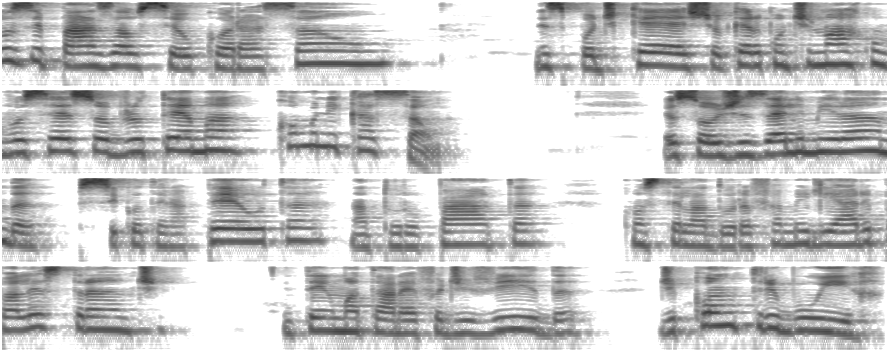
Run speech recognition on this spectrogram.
Luz e paz ao seu coração. Nesse podcast eu quero continuar com você sobre o tema comunicação. Eu sou Gisele Miranda, psicoterapeuta, naturopata, consteladora familiar e palestrante, e tenho uma tarefa de vida de contribuir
